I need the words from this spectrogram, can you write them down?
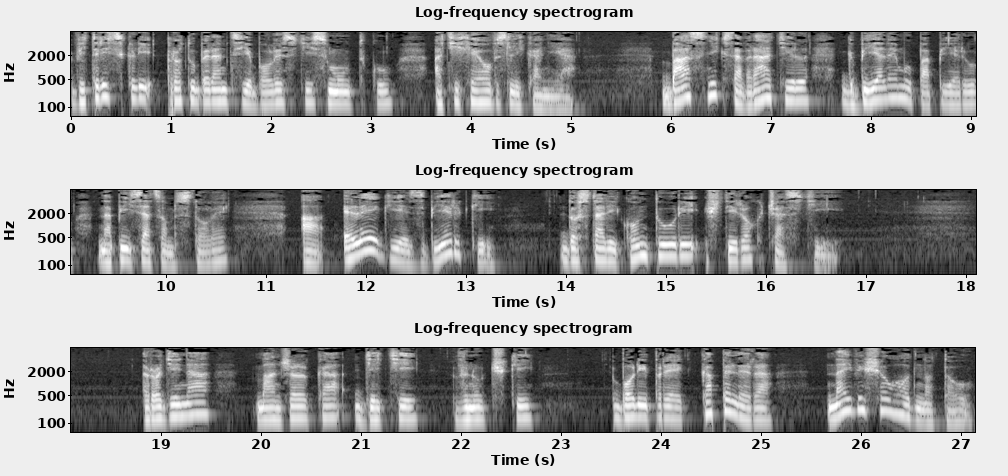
vytriskli protuberancie bolesti, smútku a tichého vzlikania. Básnik sa vrátil k bielemu papieru na písacom stole a elégie zbierky dostali kontúry štyroch častí. Rodina, manželka, deti, vnúčky boli pre kapelera najvyššou hodnotou,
